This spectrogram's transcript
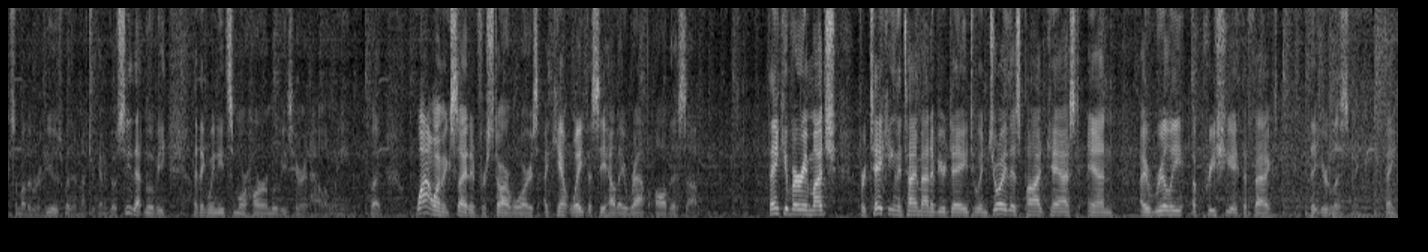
some other reviews whether or not you're going to go see that movie. I think we need some more horror movies here at Halloween. But wow, I'm excited for Star Wars. I can't wait to see how they wrap all this up. Thank you very much for taking the time out of your day to enjoy this podcast, and I really appreciate the fact that you're listening. Thank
